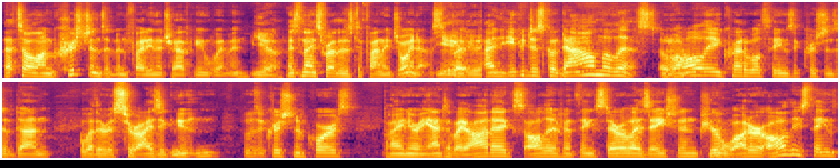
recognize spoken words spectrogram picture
That's how long Christians have been fighting the trafficking of women. Yeah. It's nice for others to finally join us. Yeah, but, yeah. And you could just go down the list of mm-hmm. all the incredible things that Christians have done, whether it's Sir Isaac Newton, who was a Christian, of course, pioneering antibiotics, all the different things, sterilization, pure Yeah. water, all these things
